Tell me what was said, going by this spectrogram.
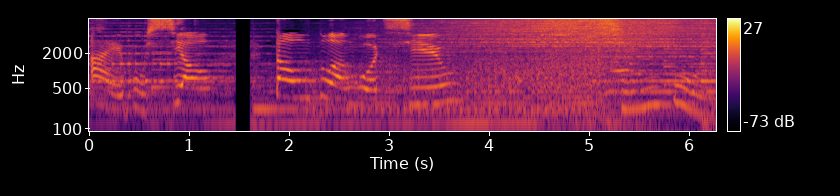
爱不消；刀断我情，情不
